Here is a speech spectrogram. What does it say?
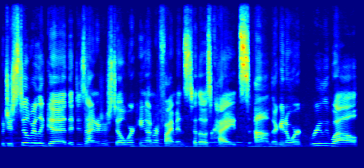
which is still really good. The designers are still working on refinements to those kites. Um, they're going to work really well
